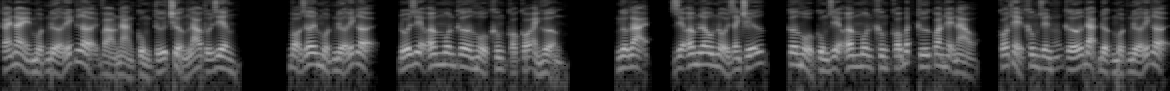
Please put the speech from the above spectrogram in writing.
cái này một nửa ích lợi vào nàng cùng tứ trưởng lao túi riêng. Bỏ rơi một nửa ích lợi, đối diệu âm môn cơ hồ không có có ảnh hưởng. Ngược lại, diệu âm lâu nổi danh chữ, cơ hồ cùng diệu âm môn không có bất cứ quan hệ nào, có thể không duyên cớ đạt được một nửa ích lợi,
